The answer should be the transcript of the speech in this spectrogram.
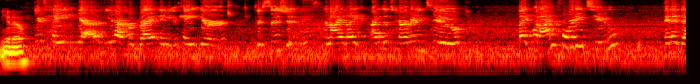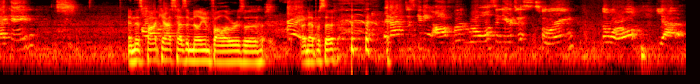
You know. you hate. Yeah. You have regret and you hate your decisions. And I like. I'm determined to. Like when I'm 42 in a decade. And this podcast has a million followers a, Right. an episode. and I'm just getting offered roles and you're just touring the world, yeah,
